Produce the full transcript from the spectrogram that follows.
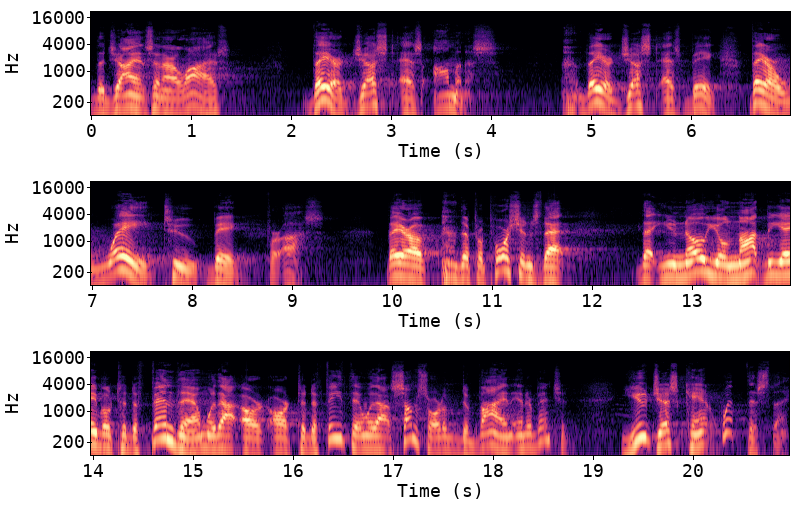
the giants in our lives, they are just as ominous. They are just as big. They are way too big for us. They are the proportions that, that you know you'll not be able to defend them without, or, or to defeat them without some sort of divine intervention. You just can't whip this thing.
